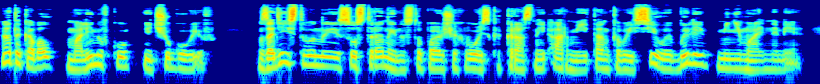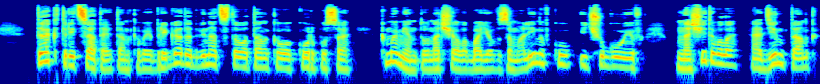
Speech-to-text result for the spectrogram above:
атаковал Малиновку и Чугуев. Задействованные со стороны наступающих войск Красной армии танковые силы были минимальными – так, 30-я танковая бригада 12-го танкового корпуса к моменту начала боев за Малиновку и Чугуев насчитывала один танк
